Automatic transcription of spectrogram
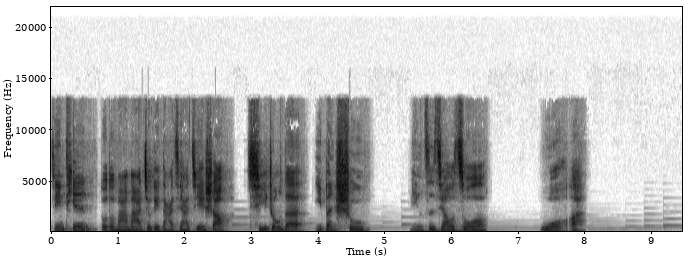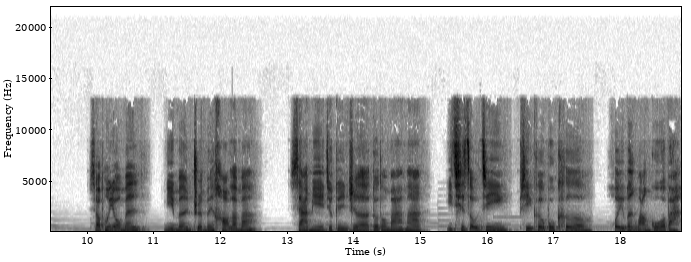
今天多多妈妈就给大家介绍其中的一本书，名字叫做。我，小朋友们，你们准备好了吗？下面就跟着多多妈妈一起走进皮克布克绘本王国吧。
